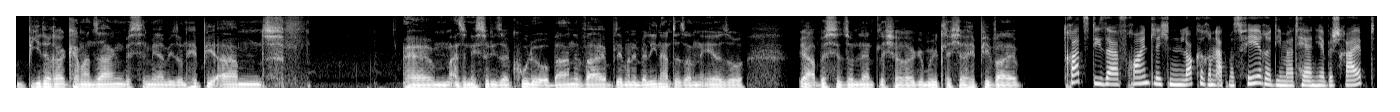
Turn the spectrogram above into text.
biederer, kann man sagen, ein bisschen mehr wie so ein Hippie-Abend. Ähm, also nicht so dieser coole urbane Vibe, den man in Berlin hatte, sondern eher so, ja, ein bisschen so ein ländlicherer, gemütlicher Hippie-Vibe. Trotz dieser freundlichen, lockeren Atmosphäre, die Matern hier beschreibt,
